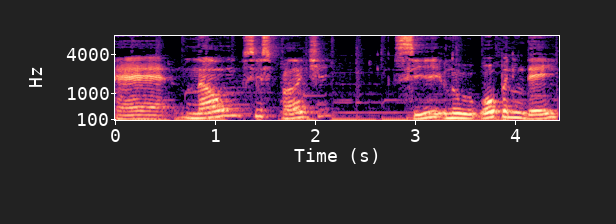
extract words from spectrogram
É, não se espante se no Opening Day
